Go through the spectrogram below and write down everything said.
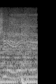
situation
